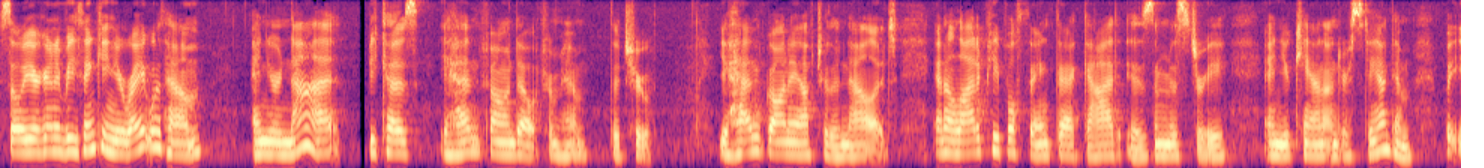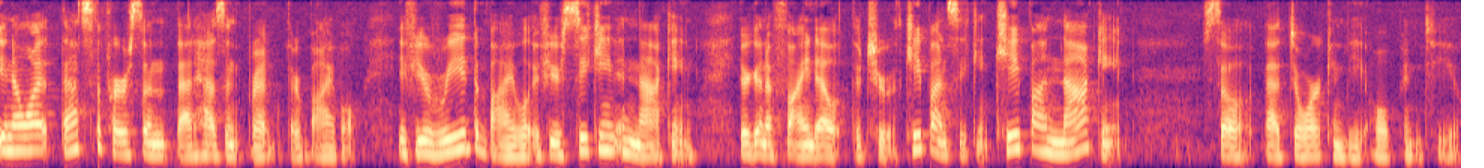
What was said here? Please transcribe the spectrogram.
So you're going to be thinking you're right with him, and you're not because you hadn't found out from him the truth. You hadn't gone after the knowledge. And a lot of people think that God is a mystery and you can't understand him. But you know what? That's the person that hasn't read their Bible. If you read the Bible, if you're seeking and knocking, you're going to find out the truth. Keep on seeking, keep on knocking so that door can be open to you.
